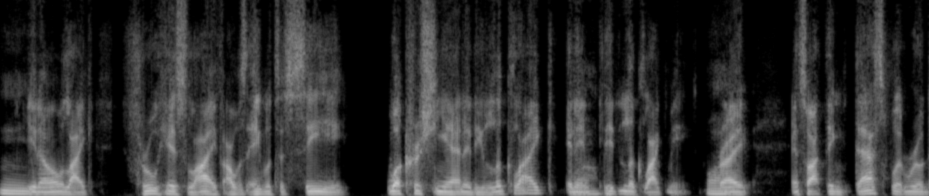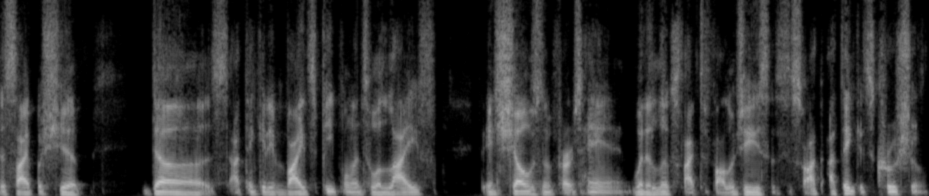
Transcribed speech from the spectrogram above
Mm, You know, like through his life, I was able to see what Christianity looked like and Wow. it didn't look like me. wow. Right. And so I think that's what real discipleship does. I think it invites people into a life and shows them firsthand what it looks like to follow Jesus. So I, I think it's crucial.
